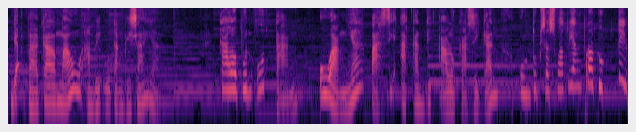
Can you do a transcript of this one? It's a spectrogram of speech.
nggak bakal mau ambil utang di saya. Kalaupun utang, uangnya pasti akan dialokasikan untuk sesuatu yang produktif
